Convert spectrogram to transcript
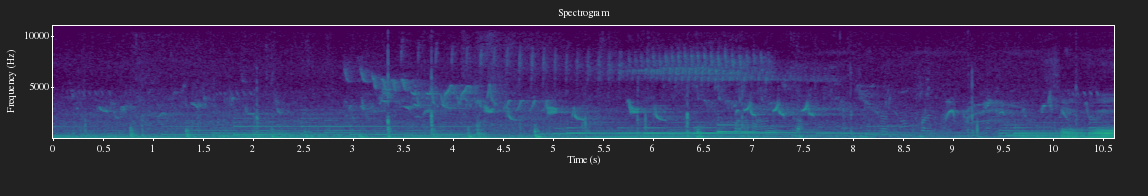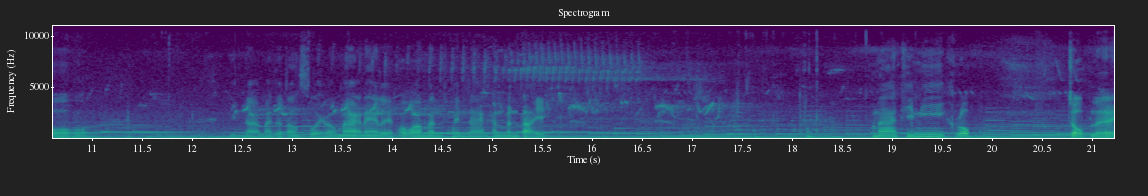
โจะต้องสวยมากๆแน่เลย เพราะว่ามันเป็นนาขั้นบันได มาที่นี่ครบจบเลย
